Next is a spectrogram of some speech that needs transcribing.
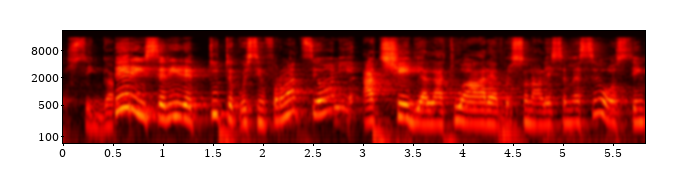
hosting. Per inserire tutte queste informazioni accedi alla tua area personale sms hosting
